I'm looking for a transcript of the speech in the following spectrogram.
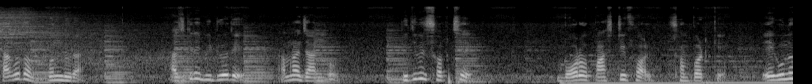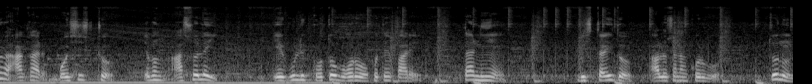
স্বাগতম বন্ধুরা। আজকের এই ভিডিওতে আমরা জানব পৃথিবীর সবচেয়ে বড় পাঁচটি ফল সম্পর্কে। এগুলোর আকার বৈশিষ্ট্য এবং আসলেই এগুলি কত বড় হতে পারে তা নিয়ে বিস্তারিত আলোচনা করব। চলুন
